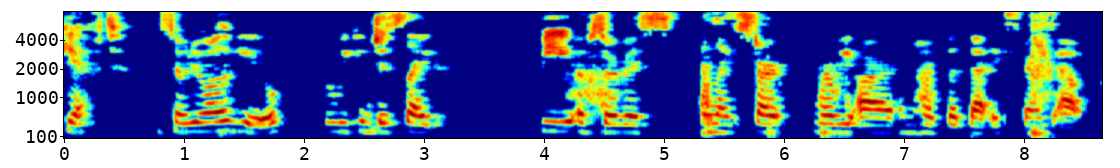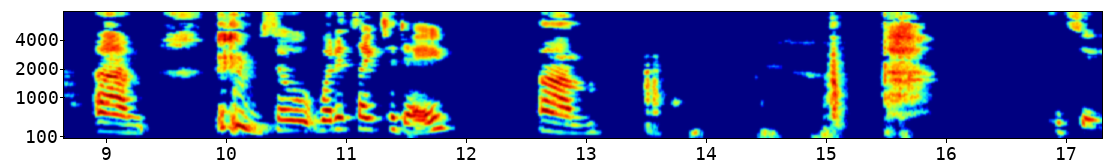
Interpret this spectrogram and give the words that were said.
gift. So do all of you, where we can just like be of service and like start where we are and hope that that expands out. Um, so what it's like today, um, let's see.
